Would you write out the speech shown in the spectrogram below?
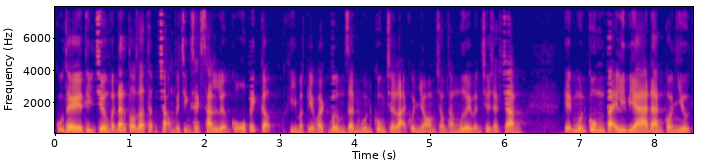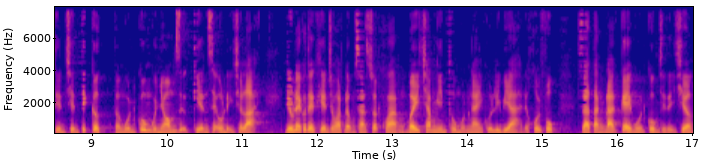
Cụ thể, thị trường vẫn đang tỏ ra thận trọng về chính sách sản lượng của OPEC cộng khi mà kế hoạch bơm dần nguồn cung trở lại của nhóm trong tháng 10 vẫn chưa chắc chắn. Hiện nguồn cung tại Libya đang có nhiều tiến triển tích cực và nguồn cung của nhóm dự kiến sẽ ổn định trở lại. Điều này có thể khiến cho hoạt động sản xuất khoảng 700.000 thùng một ngày của Libya được khôi phục, gia tăng đáng kể nguồn cung trên thị trường.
